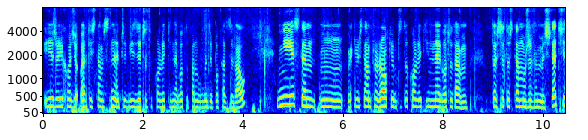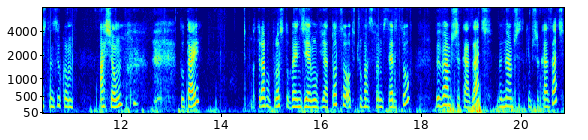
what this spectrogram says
jeżeli chodzi o jakieś tam sny, czy wizje, czy cokolwiek innego, co Pan Bóg będzie pokazywał. Nie jestem mm, jakimś tam prorokiem, czy cokolwiek innego, co tam ktoś sobie coś tam może wymyśleć. Jestem zwykłą Asią tutaj, która po prostu będzie mówiła to, co odczuwa w swoim sercu, by Wam przekazać, by nam wszystkim przekazać.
